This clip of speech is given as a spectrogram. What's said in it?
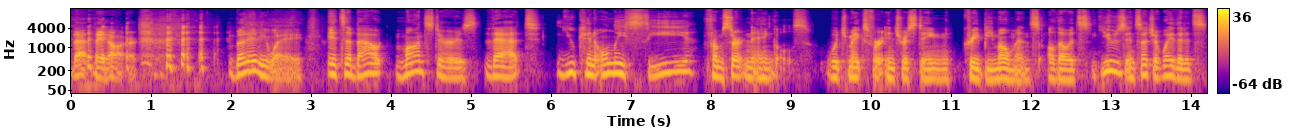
that they are. But anyway, it's about monsters that you can only see from certain angles, which makes for interesting, creepy moments, although it's used in such a way that it's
